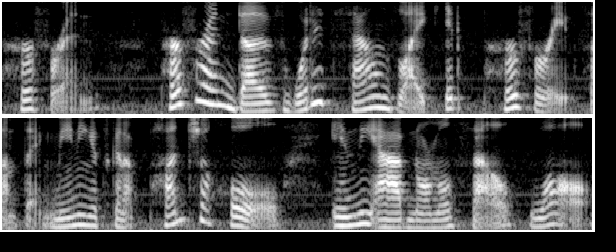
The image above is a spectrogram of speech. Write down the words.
perforin. Perforin does what it sounds like. It perforates something, meaning it's going to punch a hole in the abnormal cell wall.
